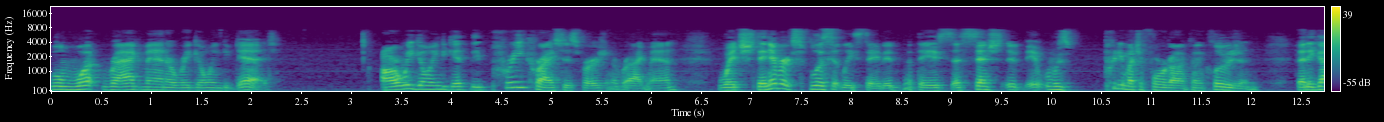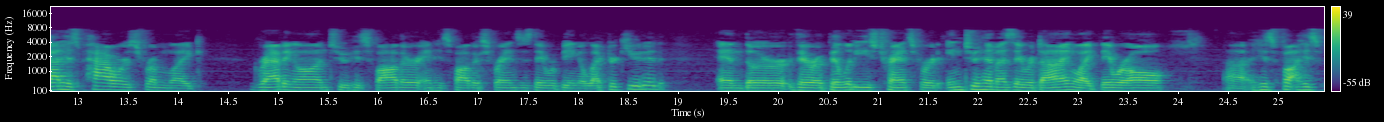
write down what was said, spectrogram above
well, what Ragman are we going to get? Are we going to get the pre-crisis version of Ragman, which they never explicitly stated, but they essentially it, was pretty much a foregone conclusion that he got his powers from like grabbing on to his father and his father's friends as they were being electrocuted and their their abilities transferred into him as they were dying. Like they were all uh, his fa- his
